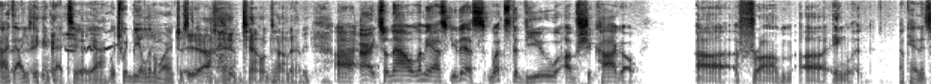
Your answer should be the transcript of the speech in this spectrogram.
I, I used to think that too, yeah, which would be a little more interesting. Yeah, Downtown Abbey. Uh, all right, so now let me ask you this: What's the view of Chicago uh, from uh, England? Okay, there's,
